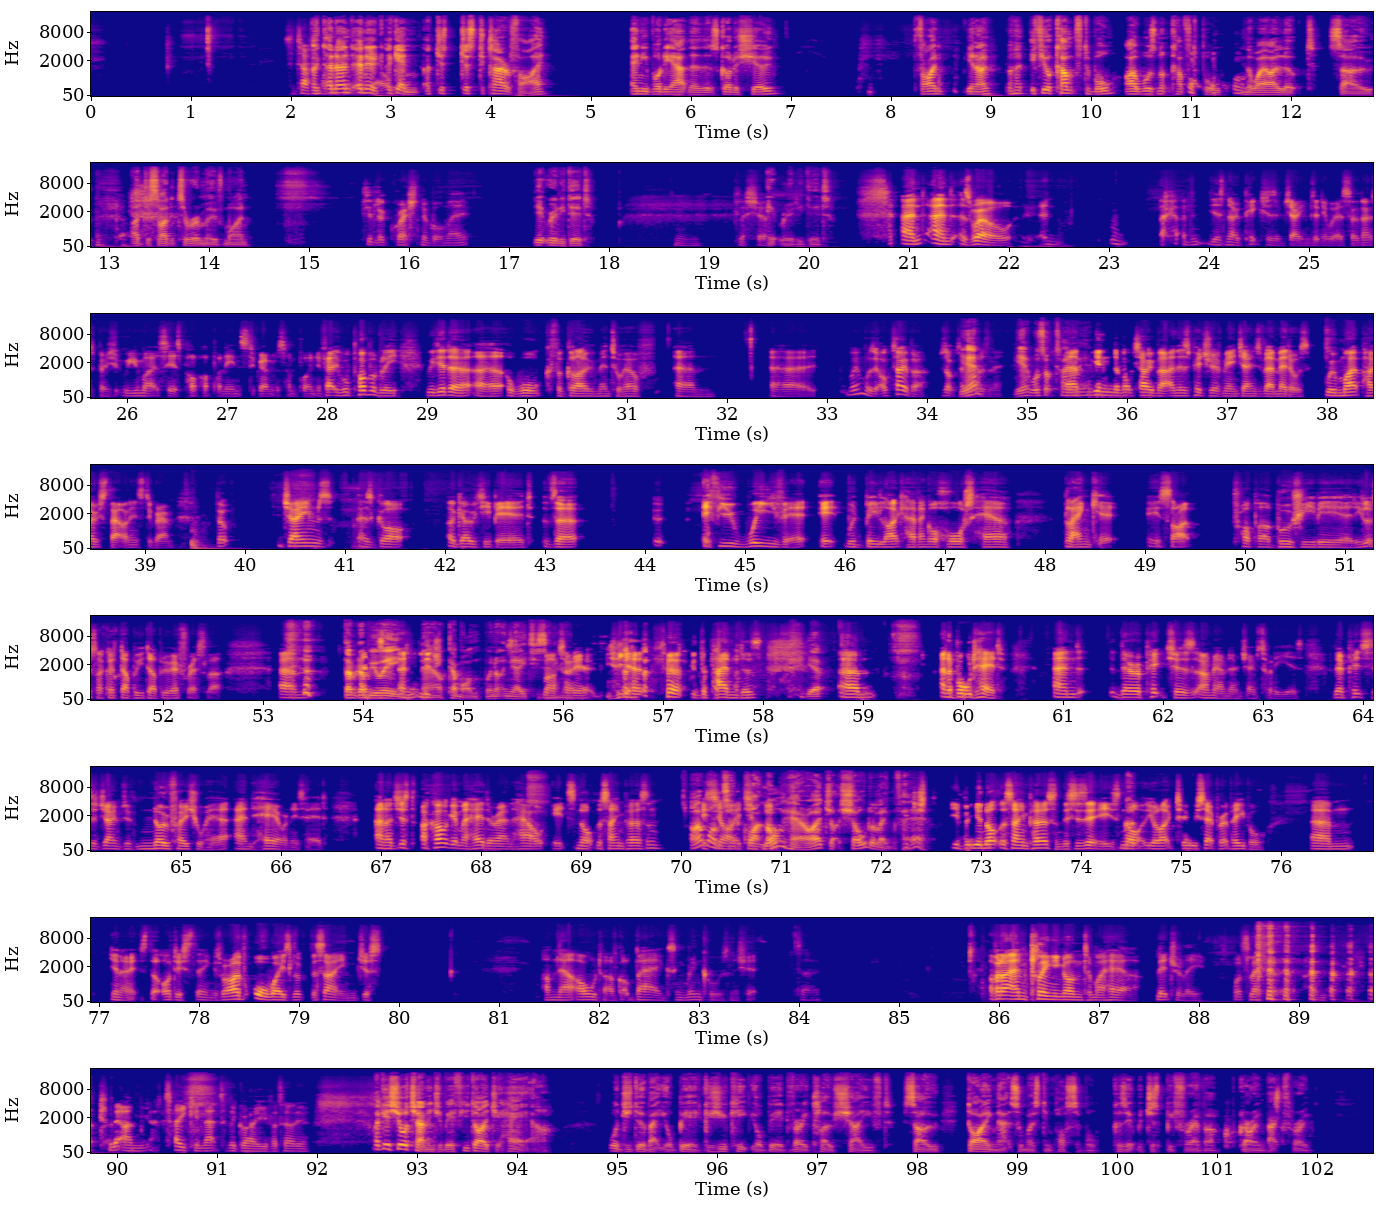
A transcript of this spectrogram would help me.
it's a tough. And, one, and, and, and again, uh, just just to clarify, anybody out there that's got a shoe, fine. You know, if you're comfortable, I was not comfortable in the way I looked, so I decided to remove mine. Did look questionable, mate. It really did. Bless you. It really did. And and as well, I don't- there's no pictures of James anywhere, so that's special. You might see us pop up on Instagram at some point. In fact, we'll probably we did a, a, a walk for Glow Mental Health. Um, uh, when was it? October. It was October, Yeah. wasn't it? Yeah, it was uh, October. yeah. beginning of October, and there's a picture of me and James with our medals. We might post that on Instagram. But James has got a goatee beard that, uh, if you weave it, it would be like having a horsehair blanket. It's like proper bushy beard. He looks like a WWF wrestler. Um, WWE and now. Come on, we're not in the eighties anymore. sorry, yeah, yeah, with the pandas Yep. um, and a bald head. And there are pictures. I mean, I've known James twenty years. There are pictures of James with no facial hair and hair on his head, and I just I can't get my head around how it's not the same person. I It's once not- quite long not- hair. I had just shoulder length hair. Yeah, But you're not the same person. This is it. It's No. not. You're like two separate people. Um, you know, it's the oddest things. Where I've always looked the same. Just I'm now older. I've got bags and wrinkles and shit. So, but I am clinging on to my hair. Literally, what's left of it. I'm, I'm taking that to the grave. I tell you. I guess your challenge would be if you dyed your hair, what do you do about your beard? Because you keep your beard very close shaved. So dyeing that's almost impossible because it would just be forever growing back through.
